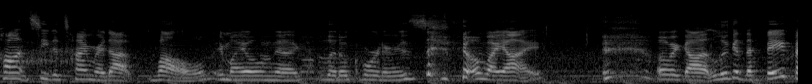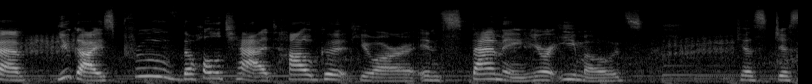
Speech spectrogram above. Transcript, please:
can't see the timer that well in my own uh, little corners on my eye. Oh my god, look at the FayFam. You guys prove the whole chat how good you are in spamming your emotes. Just, just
